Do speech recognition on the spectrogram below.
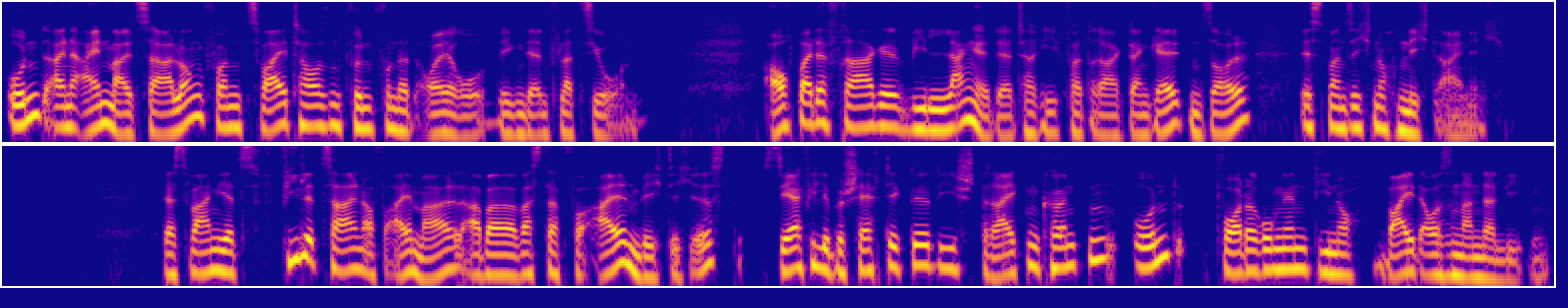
Und eine Einmalzahlung von 2500 Euro wegen der Inflation. Auch bei der Frage, wie lange der Tarifvertrag dann gelten soll, ist man sich noch nicht einig. Das waren jetzt viele Zahlen auf einmal, aber was da vor allem wichtig ist, sehr viele Beschäftigte, die streiken könnten und Forderungen, die noch weit auseinander liegen.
